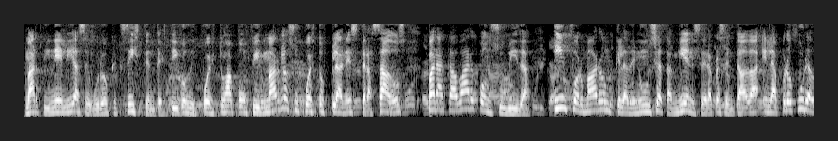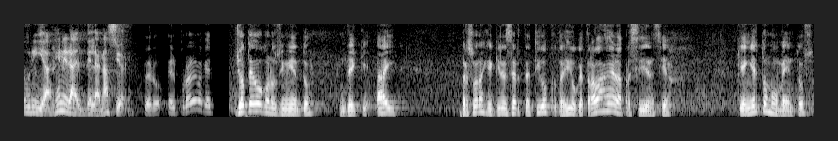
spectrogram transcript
Martinelli aseguró que existen testigos dispuestos a confirmar los supuestos planes trazados para acabar con su vida. Informaron que la denuncia también será presentada en la Procuraduría General de la Nación. Pero el problema que yo tengo conocimiento de que hay personas que quieren ser testigos protegidos, que trabajan en la presidencia, que en estos momentos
